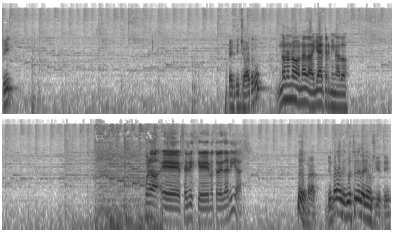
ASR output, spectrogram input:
¿Sí? ¿Has dicho algo? No, no, no, nada, ya he terminado. Bueno, eh, Félix, ¿qué nota le darías? Bueno, para, yo para mi gusto le daría un 7.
